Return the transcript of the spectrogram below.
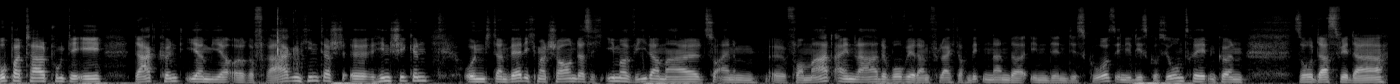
katholische-citykirche-wuppertal.de. Da könnt ihr mir eure Fragen hinter, äh, hinschicken und dann werde ich mal schauen, dass ich immer wieder mal zu einem äh, Format einlade, wo wir dann vielleicht auch miteinander in den Diskurs, in die Diskussion treten können, so dass wir da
